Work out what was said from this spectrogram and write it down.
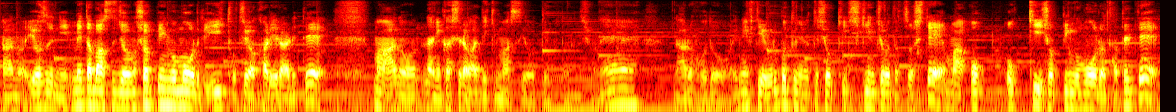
あの、要するにメタバース上のショッピングモールでいい土地が借りられて、まあ、あの、何かしらができますよということなんでしょうね。なるほど。NFT を売ることによって資金調達をして、まあ、お、大きいショッピングモールを建てて、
